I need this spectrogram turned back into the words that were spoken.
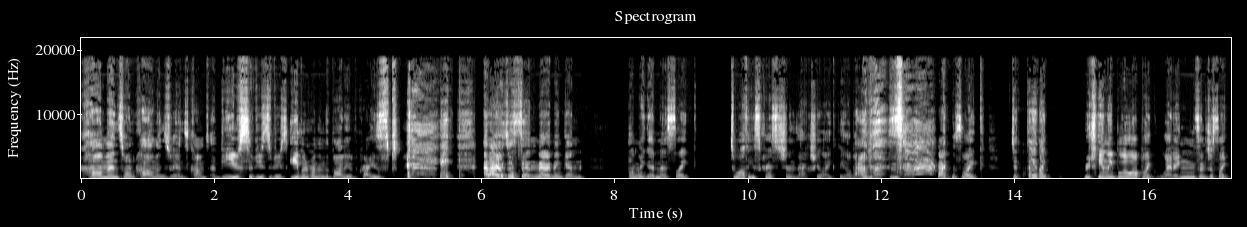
Comments on comments, fans comments, abuse, abuse, abuse, even from the body of Christ. and I was just sitting there thinking, oh my goodness, like, do all these Christians actually like the Obamas? I was like, didn't they like routinely blow up like weddings and just like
